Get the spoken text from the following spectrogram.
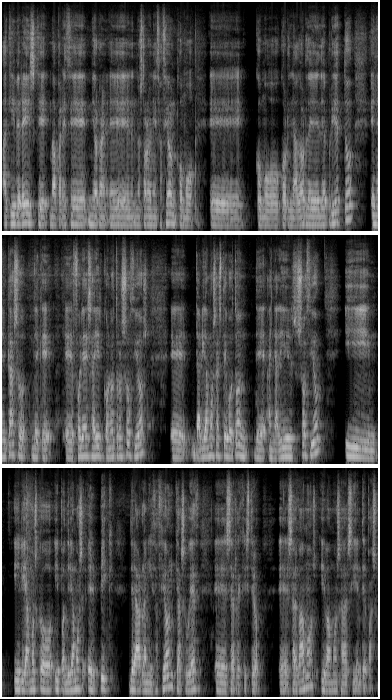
Aquí veréis que me aparece eh, nuestra organización como eh, como coordinador de, proyecto. En el caso de que eh, fuerais a ir con otros socios, eh, daríamos a este botón de añadir socio y, iríamos y pondríamos el PIC de la organización que a su vez eh, se registró. salvamos y vamos al siguiente paso.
